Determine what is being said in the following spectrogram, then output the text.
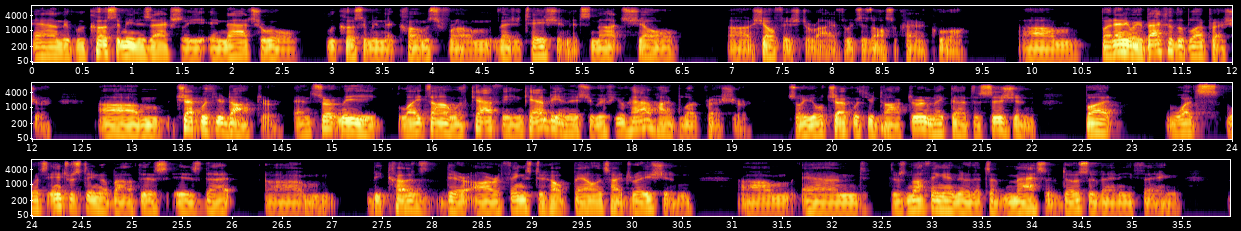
and the glucosamine is actually a natural glucosamine that comes from vegetation. It's not shell uh, shellfish derived, which is also kind of cool. Um, but anyway, back to the blood pressure. Um, check with your doctor, and certainly lights on with caffeine can be an issue if you have high blood pressure. So you'll check with your doctor and make that decision. But what's what's interesting about this is that um, because there are things to help balance hydration, um, and there's nothing in there that's a massive dose of anything.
